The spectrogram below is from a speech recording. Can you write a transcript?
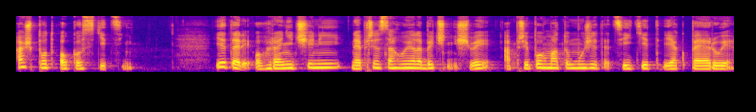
až pod okosticí. Je tedy ohraničený, nepřesahuje lebeční švy a při pohmatu můžete cítit, jak péruje.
